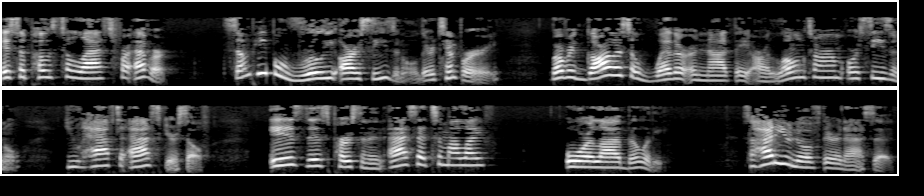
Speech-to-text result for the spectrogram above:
is supposed to last forever. Some people really are seasonal. They're temporary. But regardless of whether or not they are long term or seasonal, you have to ask yourself, is this person an asset to my life or a liability? So, how do you know if they're an asset?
